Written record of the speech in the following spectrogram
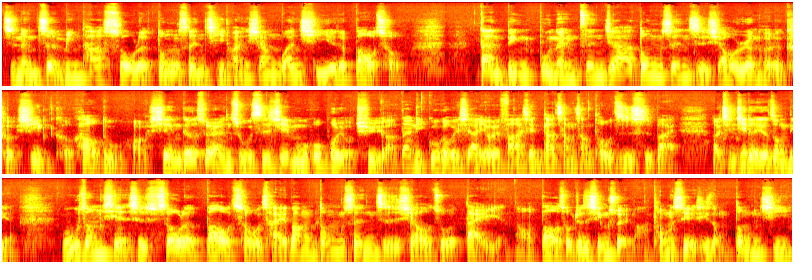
只能证明他收了东升集团相关企业的报酬，但并不能增加东升直销任何的可信可靠度。啊，宪哥虽然主持节目活泼有趣啊，但你 Google 一下也会发现他常常投资失败啊。请记得一个重点。吴宗宪是收了报酬才帮东升直销做代言哦，报酬就是薪水嘛，同时也是一种动机。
